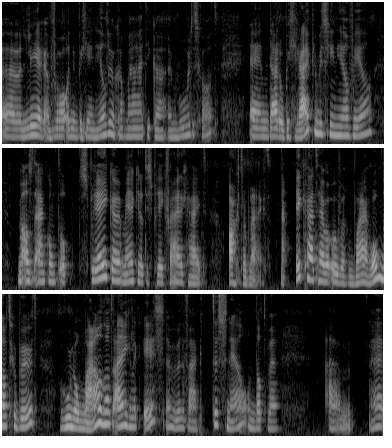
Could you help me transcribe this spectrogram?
uh, leren, vooral in het begin, heel veel grammatica en woordenschat. En daardoor begrijp je misschien heel veel. Maar als het aankomt op spreken, merk je dat die spreekvaardigheid achterblijft. Nou, ik ga het hebben over waarom dat gebeurt, hoe normaal dat eigenlijk is. We willen vaak te snel, omdat we hè,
